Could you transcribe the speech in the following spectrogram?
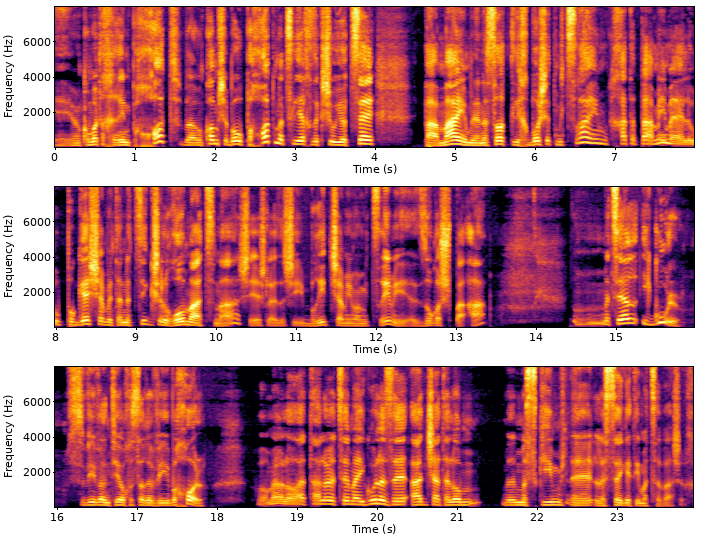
אה, במקומות אחרים פחות. במקום שבו הוא פחות מצליח זה כשהוא יוצא פעמיים לנסות לכבוש את מצרים. אחת הפעמים האלה הוא פוגש שם את הנציג של רומא עצמה, שיש לה איזושהי ברית שם עם המצרים, היא אזור השפעה. הוא מצייר עיגול סביב אנטיוכוס הרביעי בחול. ואומר לו, אתה לא יוצא מהעיגול הזה עד שאתה לא מסכים אה, לסגת עם הצבא שלך.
